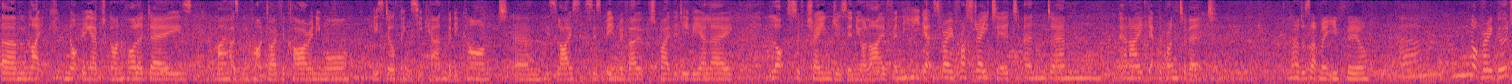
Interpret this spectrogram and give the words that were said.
Um, like not being able to go on holidays. My husband can't drive the car anymore he still thinks he can, but he can't. Um, his license has been revoked by the DVLA. Lots of changes in your life, and he gets very frustrated, and um, and I get the brunt of it. How does that make you feel? Um, not very good,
